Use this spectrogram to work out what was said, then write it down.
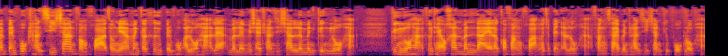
มันเป็นพวก transition ฝั่งขวาตรงเนี้ยมันก็คือเป็นพวกอโลหะและมันเลยไม่ใช่ transition เริ่มเป็นกึ่งโลหะกึ่งโลหะคือแถวขั้นบันไดแล้วก็ฝั่งขวาก็จะเป็นอโลหะ ฝั่งซ้ายเป็น transition คือพวกโลหะ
